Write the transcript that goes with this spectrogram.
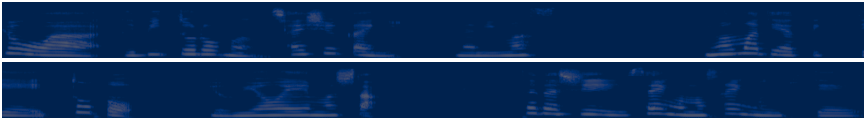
今日はレビット論文最終回になります。今までやってきて、とうとう読み終えました。ただし、最後の最後に来て、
